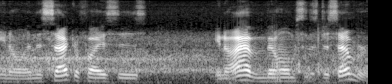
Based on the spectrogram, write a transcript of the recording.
you know, and the sacrifice is, you know, I haven't been home since December.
